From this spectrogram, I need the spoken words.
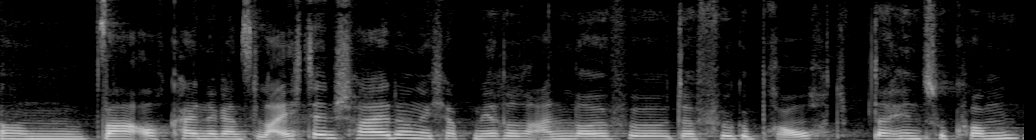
Ähm, war auch keine ganz leichte Entscheidung. Ich habe mehrere Anläufe dafür gebraucht, dahin zu kommen.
